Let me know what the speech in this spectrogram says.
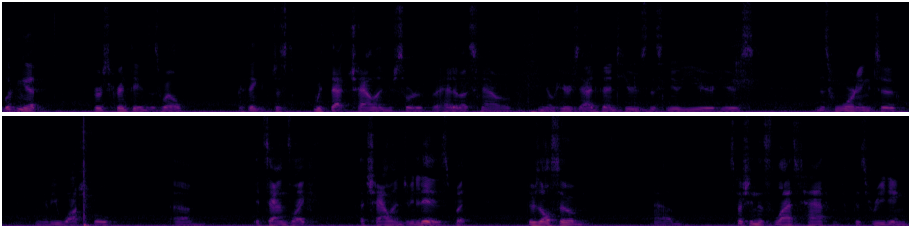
Looking at First Corinthians as well, I think just with that challenge sort of ahead of us now, of you know, here's Advent, here's this new year, here's this warning to you know, be watchful. Um, it sounds like a challenge. I mean, it is, but there's also, um, especially in this last half of this reading,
